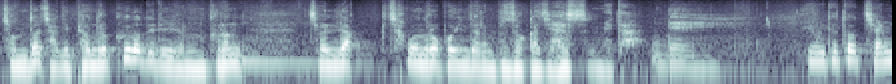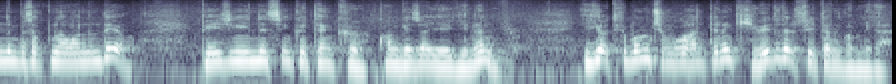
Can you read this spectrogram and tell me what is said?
좀 더 자기 편으로 끌어들이려는 그런 음. 전략 차원으로 보인다는 분석까지 했습니다. 네. 여기다 또 재밌는 분석도 나왔는데요. 베이징에 있는 싱크탱크 관계자 얘기는 이게 어떻게 보면 중국한테는 기회도 될 수 있다는 겁니다.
